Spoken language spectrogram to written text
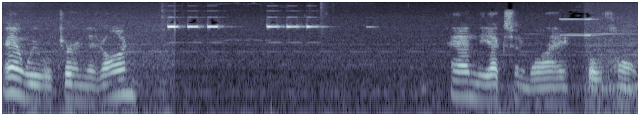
and we will turn it on and the X and Y both home.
